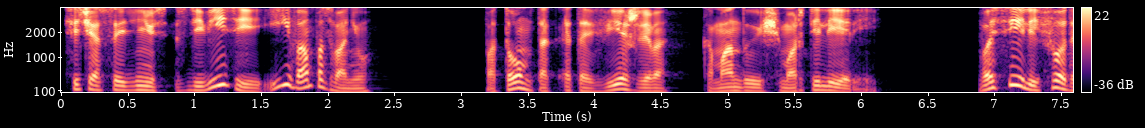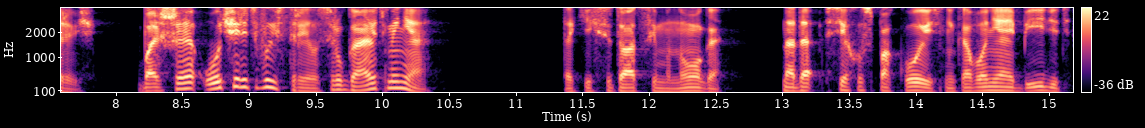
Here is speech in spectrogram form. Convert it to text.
Сейчас соединюсь с дивизией и вам позвоню. Потом так это вежливо командующему артиллерией. Василий Федорович, большая очередь выстроилась, ругают меня. Таких ситуаций много. Надо всех успокоить, никого не обидеть,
